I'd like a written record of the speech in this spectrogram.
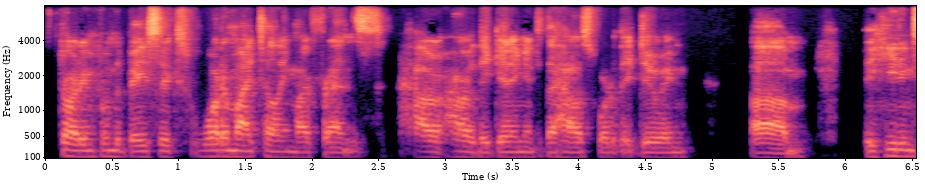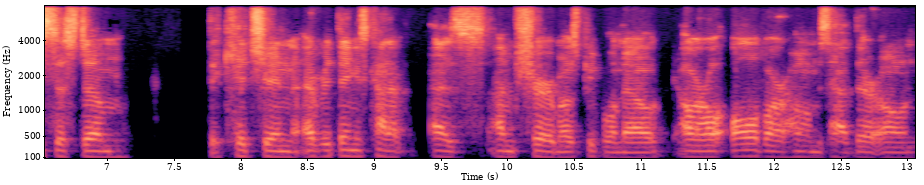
starting from the basics. What am i telling my friends? How, how are they getting into the house? What are they doing? Um, the heating system the kitchen everything is kind of as i'm sure most people know our, all of our homes have their own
